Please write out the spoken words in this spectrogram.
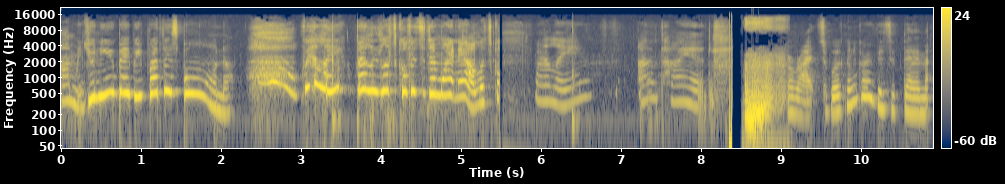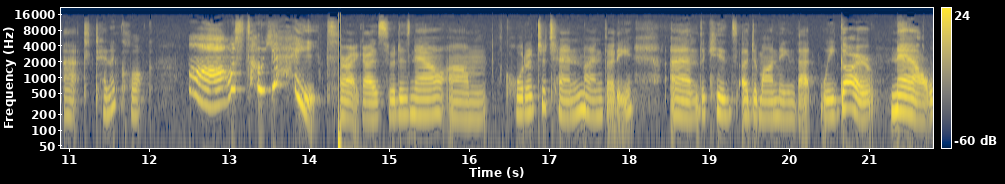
Um, your new baby brother's born. really? Belly, let's go visit him right now. Let's go. Really? Tired. Alright, so we're gonna go visit them at 10 o'clock. Aw, it so late. Alright guys, so it is now um, quarter to 10, 9.30, and the kids are demanding that we go now.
